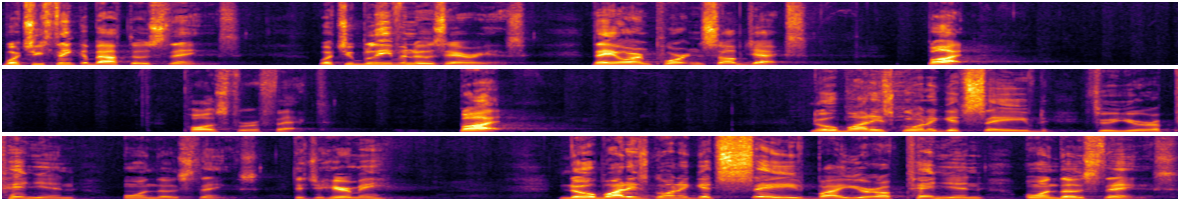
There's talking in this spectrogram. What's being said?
What you think about those things, what you believe in those areas, they are important subjects. But, pause for effect. But, nobody's going to get saved through your opinion on those things. Did you hear me? Nobody's going to get saved by your opinion on those things.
